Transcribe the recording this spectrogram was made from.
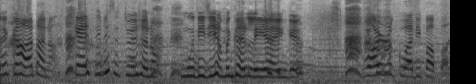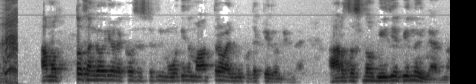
मैंने कहा था ना कैसी भी सिचुएशन हो मोदी जी हमें घर ले आएंगे वॉर रुकवा दी पापा ആ മൊത്തം സംഘപരിവാർ എക്കോ സിസ്റ്റത്തിൽ മോദിന്ന് മാത്രമായിരുന്നു പ്രൊജക്ട് ചെയ്തുകൊണ്ടിരുന്നത് ആർ എസ് എസിനോ ബി ജെ പി ഒന്നും ഇല്ലായിരുന്നു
